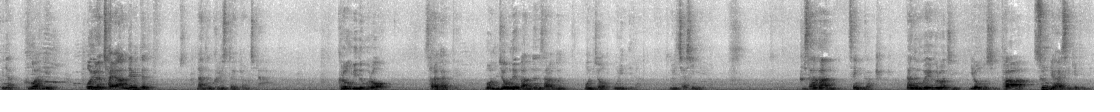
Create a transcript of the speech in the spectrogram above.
그냥 그거 아니에요. 오히려 잘 안 될 때도 나는 그리스도의 편지라. 그런 믿음으로 살아갈 때 먼저 은혜 받는 사람은 먼저 우리입니다. 우리 자신이에요. 이상한 생각, 나는 왜 그러지? 이런 것이 다 순례할 수 있게 됩니다.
